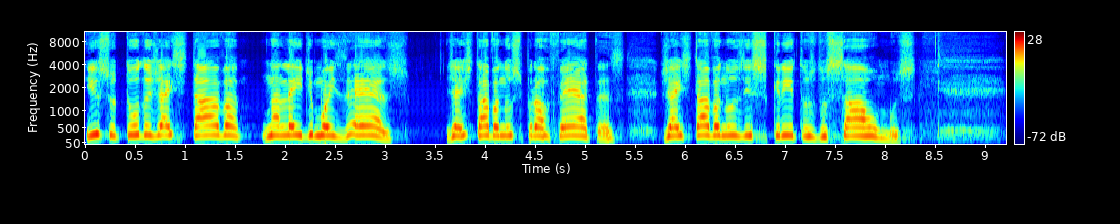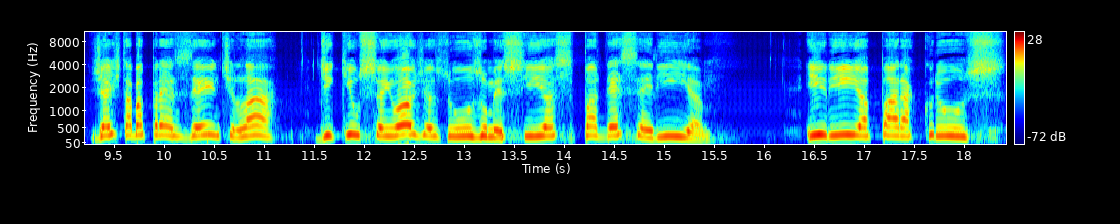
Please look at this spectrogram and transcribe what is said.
isso tudo já estava na lei de Moisés, já estava nos profetas, já estava nos escritos dos salmos, já estava presente lá de que o Senhor Jesus, o Messias, padeceria, iria para a cruz,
